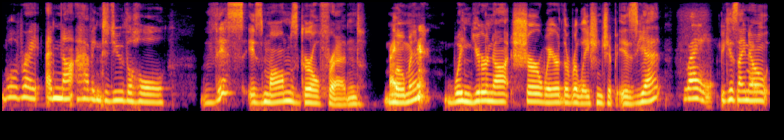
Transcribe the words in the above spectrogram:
Well, right. And not having to do the whole this is mom's girlfriend Right. moment when you're not sure where the relationship is yet. right Because I know,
